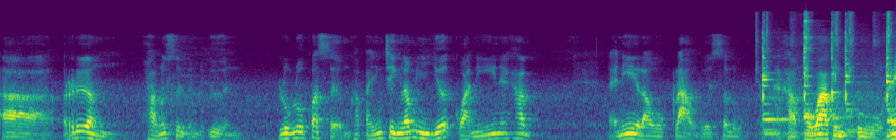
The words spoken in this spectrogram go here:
เเรื่องความรู้สึกอื่นๆ ลูกๆก็เสริมเข้าไปจริง ๆ แล้วมีเยอะกว่านี้นะครับ แต่นี่เรากล่าวโดยสรุปนะครับ เพราะว่าคุณครูให้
